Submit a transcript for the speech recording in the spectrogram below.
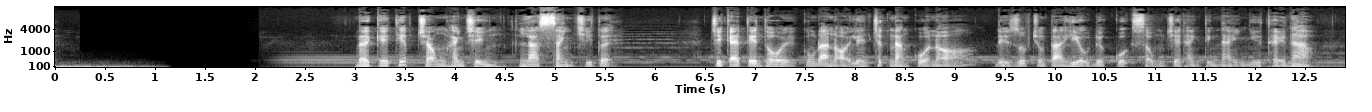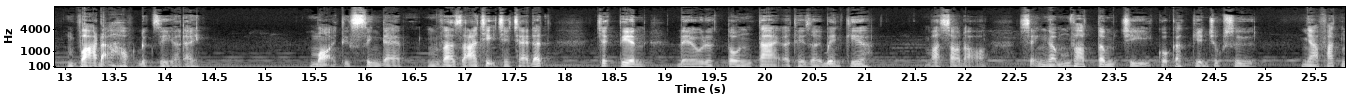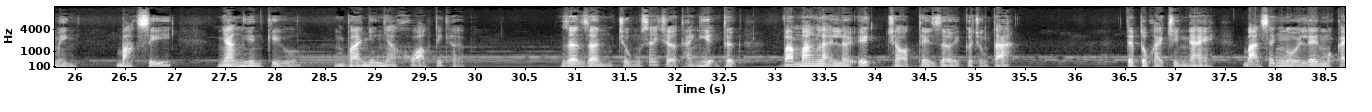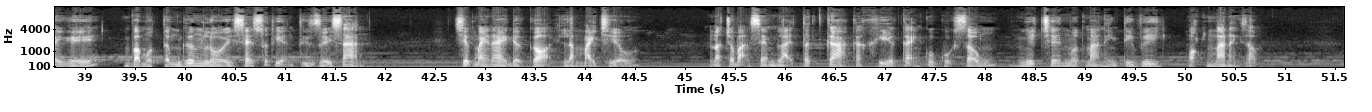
Nơi kế tiếp trong hành trình là sảnh trí tuệ. Chỉ cái tên thôi cũng đã nói lên chức năng của nó để giúp chúng ta hiểu được cuộc sống trên hành tinh này như thế nào và đã học được gì ở đây. Mọi thứ xinh đẹp và giá trị trên trái đất trước tiên đều được tồn tại ở thế giới bên kia và sau đó sẽ ngấm vào tâm trí của các kiến trúc sư, nhà phát minh, bác sĩ, nhà nghiên cứu và những nhà khoa học tích hợp. Dần dần chúng sẽ trở thành hiện thực và mang lại lợi ích cho thế giới của chúng ta. Tiếp tục hành trình này, bạn sẽ ngồi lên một cái ghế và một tấm gương lồi sẽ xuất hiện từ dưới sàn. Chiếc máy này được gọi là máy chiếu. Nó cho bạn xem lại tất cả các khía cạnh của cuộc sống như trên một màn hình TV hoặc màn ảnh rộng.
